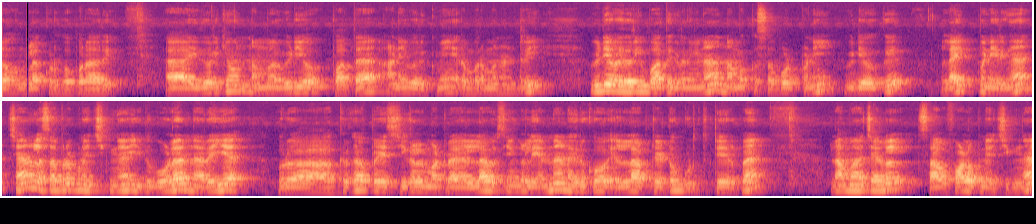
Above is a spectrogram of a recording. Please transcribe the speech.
யோகங்களை கொடுக்க போகிறாரு இது வரைக்கும் நம்ம வீடியோ பார்த்த அனைவருக்குமே ரொம்ப ரொம்ப நன்றி. வீடியோ இது வரைக்கும் பார்த்துக்கிட்டு இருந்தீங்கன்னா நமக்கு சப்போர்ட் பண்ணி வீடியோவுக்கு லைக் பண்ணிடுங்க சேனலை சப்ஸ்கிரைப் பண்ணி வச்சுக்கோங்க. இதுபோல் நிறைய ஒரு கிரக பயிற்சிகள் மற்ற எல்லா விஷயங்கள் என்னென்ன இருக்கோ எல்லா அப்டேட்டும் கொடுத்துட்டே இருப்பேன். நம்ம சேனல் ச ஃபாலோ பண்ணி வச்சுக்கோங்க.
